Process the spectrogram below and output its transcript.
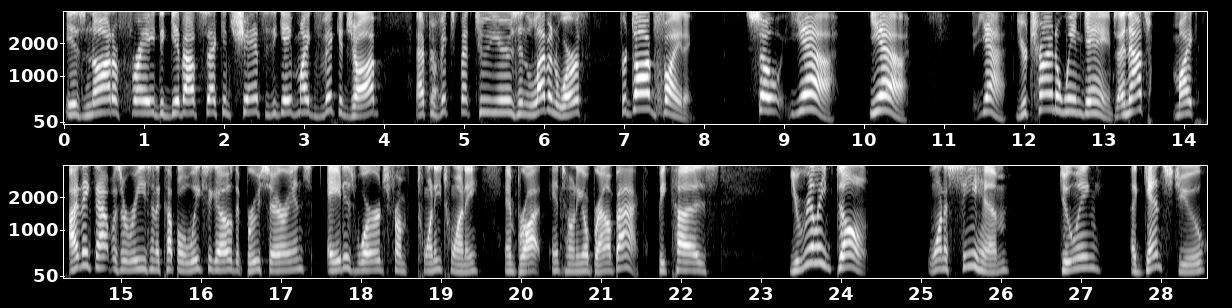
is not afraid to give out second chances. He gave Mike Vick a job after Vick spent two years in Leavenworth for dogfighting. So, yeah, yeah. Yeah. You're trying to win games. And that's, Mike, I think that was a reason a couple of weeks ago that Bruce Arians ate his words from 2020 and brought Antonio Brown back because you really don't want to see him doing against you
